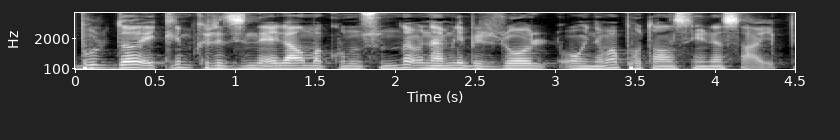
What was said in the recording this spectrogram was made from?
burada iklim krizini ele alma konusunda önemli bir rol oynama potansiyeline sahip.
